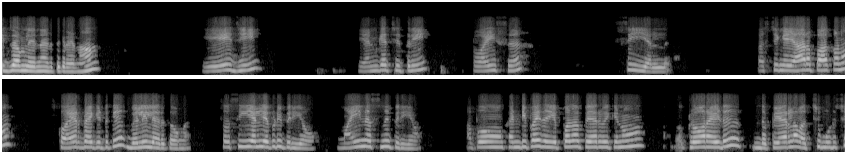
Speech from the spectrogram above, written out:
எக்ஸாம்பிள் என்ன எடுத்துக்கிறேன்னா? AG NH three twice CL first இங்கே யாரை பார்க்கணும்? ஸ்கொயர் பிராக்கெட்டுக்கு வெளியில் இருக்கவங்க. ஸோ சிஎல் எப்படி பிரியும்? மைனஸ்னு பிரியும். அப்போ கண்டிப்பாக இதை எப்போ தான் பேர் வைக்கணும்? குளோரைடு இந்த பேர்லாம் வச்சு முடிச்சு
